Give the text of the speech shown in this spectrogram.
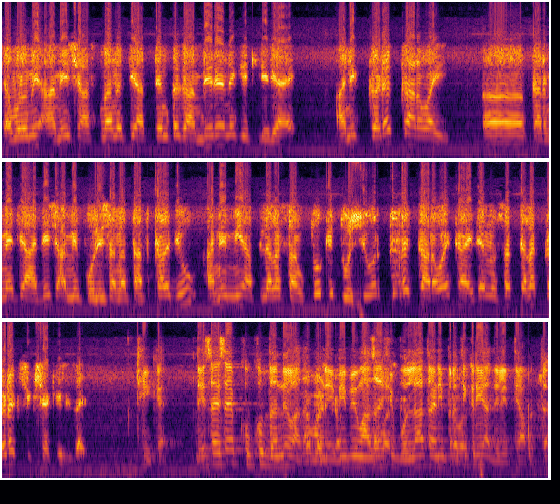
त्यामुळे मी आम्ही शासनानं ती अत्यंत गांभीर्याने घेतलेली आहे. आणि कडक कारवाई करण्याचे आदेश आम्ही पोलिसांना तात्काळ देऊ. आणि मी आपल्याला सांगतो की दोषीवर कडक कारवाई कायद्यानुसार त्याला कडक शिक्षा केली जाईल. ठीक आहे. देसाई साहेब खूप खूप धन्यवाद. आपण. एबीपी माझाशी. बोललात आणि प्रतिक्रिया दिलीत त्याबद्दल.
